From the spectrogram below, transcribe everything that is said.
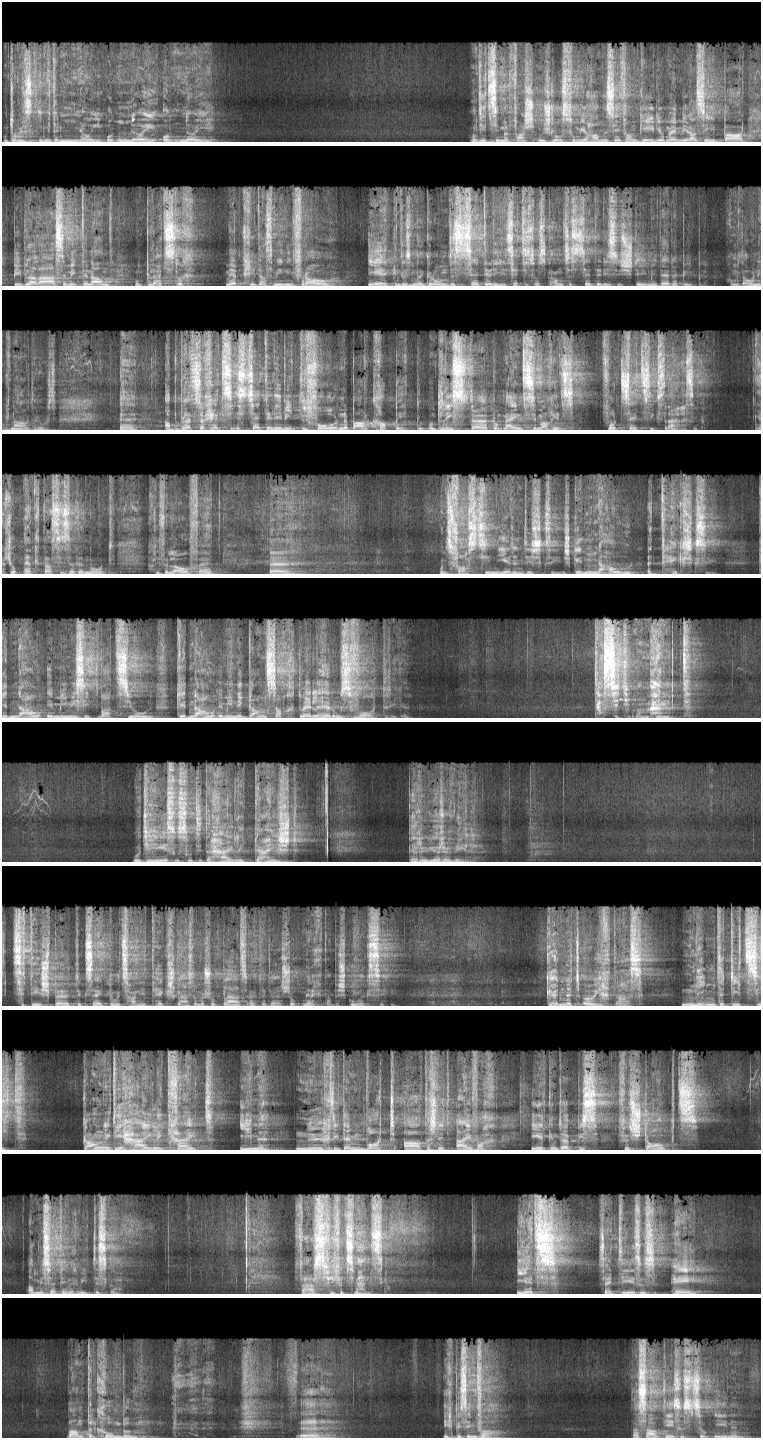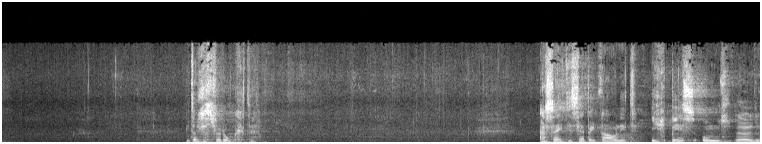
Und darum ist es immer wieder neu und neu und neu. Und jetzt sind wir fast am Schluss vom Johannesevangelium, wenn wir als Ehepaar Bibel lesen miteinander. Und plötzlich merke ich, dass meine Frau irgend aus einem Grund ein Zettel, es hat so ein ganzes Zettel-System in dieser Bibel, kommt auch nicht genau daraus, äh, aber plötzlich hat sie ein Zettel weiter vorne, ein paar Kapitel, und liest dort und meint, sie macht jetzt Fortsetzungslesung. Ich habe schon gemerkt, dass sie sich in Nord ein bisschen verlaufen hat. Äh, und das Faszinierende war, es war genau ein Text. Genau in meine Situation. Genau in meine ganz aktuellen Herausforderungen. Das sind die Momente, wo die Jesus, wo die der Heilige Geist berühren will. Sie hat später gesagt, du, jetzt habe ich einen Text gelesen, den wir schon gelesen haben. Ich habe ja, schon gemerkt, aber es war gut. Gönnt euch das. Nimmt ihr die Zeit. Gang in die Heiligkeit rein. Nicht in dem Wort an. Das ist nicht einfach irgendetwas Verstaubtes. Aber wir sollten eigentlich weitergehen. Vers 25. Jetzt sagt Jesus, hey, Wanderkumpel, äh, ich bin im Fall. Das sagt Jesus zu ihnen. Und das ist das Verrückte. Er sagt jetzt eben genau nicht, ich bin's und äh,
